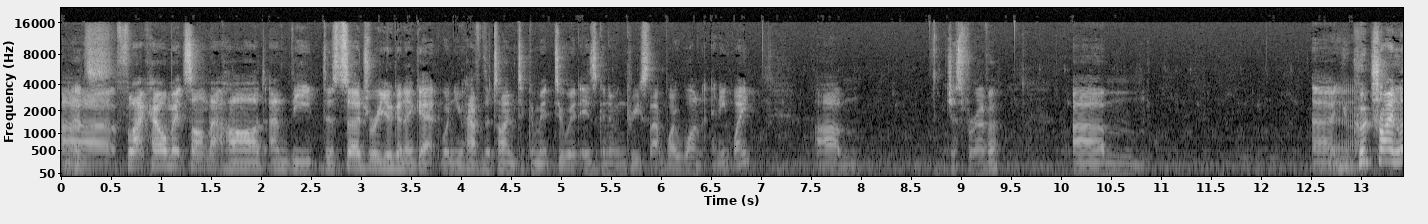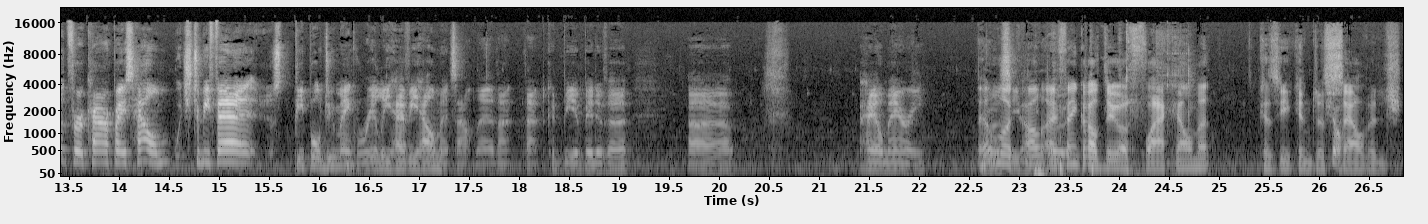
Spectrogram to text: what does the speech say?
Uh, flak helmets aren't that hard, and the the surgery you're gonna get when you have the time to commit to it is gonna increase that by one anyway, um, just forever. Um, uh, You could try and look for a carapace helm, which, to be fair, just- people do make really heavy helmets out there. That that could be a bit of a uh, hail mary. We'll look. I it. think I'll do a flak helmet because he can just Sure. salvage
